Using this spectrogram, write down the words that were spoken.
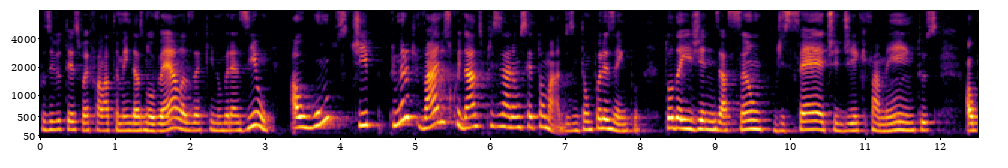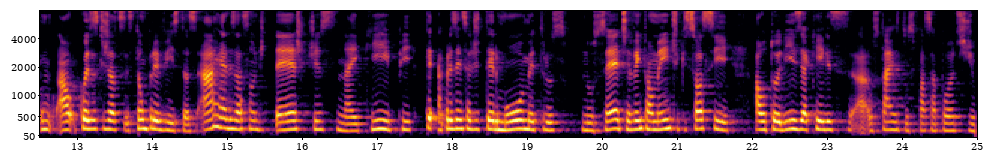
inclusive o texto vai falar também das novelas aqui no Brasil, alguns tipos. Primeiro que vários cuidados precisarão ser tomados. Então, por exemplo, toda a higienização de set, de equipamentos, algum, coisas que já estão previstas, a realização de testes na equipe, a presença de termômetros no set, eventualmente que só se autorize aqueles, os tais dos passaportes de,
